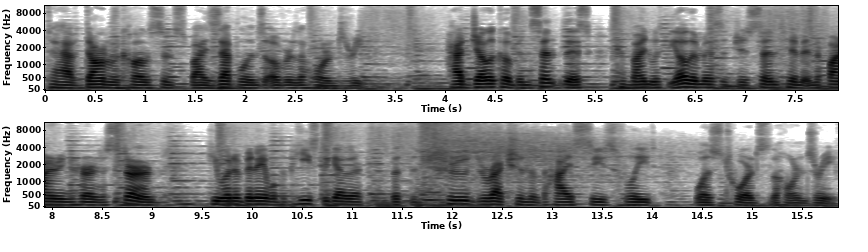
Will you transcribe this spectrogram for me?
to have dawn reconnaissance by Zeppelins over the Horns Reef. Had Jellicoe been sent this, combined with the other messages sent him in the firing heard astern, he would have been able to piece together that the true direction of the High Seas Fleet was towards the Horns Reef.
